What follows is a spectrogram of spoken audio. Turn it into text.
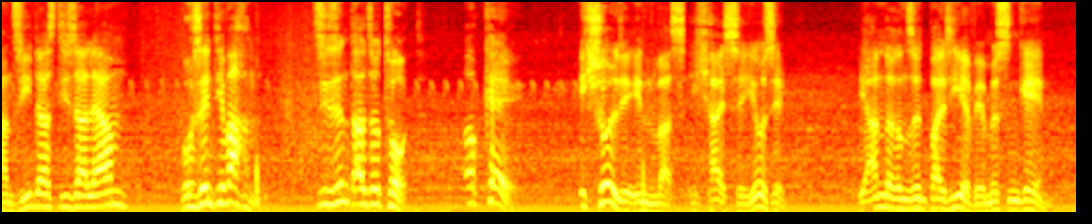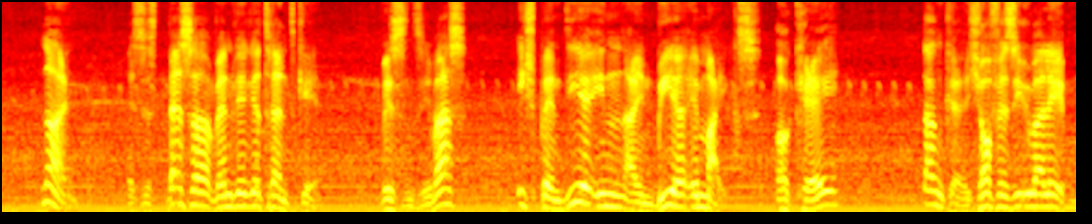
Waren Sie das, dieser Lärm? Wo sind die Wachen? Sie sind also tot. Okay. Ich schulde Ihnen was. Ich heiße Josip. Die anderen sind bald hier. Wir müssen gehen. Nein. Es ist besser, wenn wir getrennt gehen. Wissen Sie was? Ich spendiere Ihnen ein Bier im Mikes. Okay? Danke. Ich hoffe, Sie überleben.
